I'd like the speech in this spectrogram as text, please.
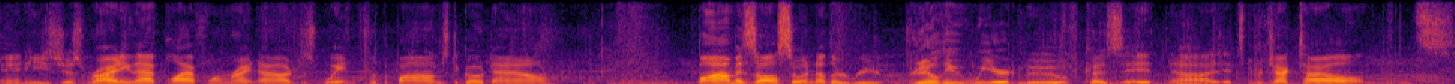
And he's just riding that platform right now, just waiting for the bombs to go down. Bomb is also another re really weird move because it uh, it's projectile. It's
